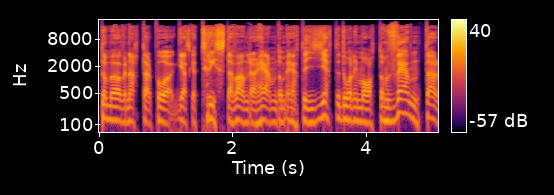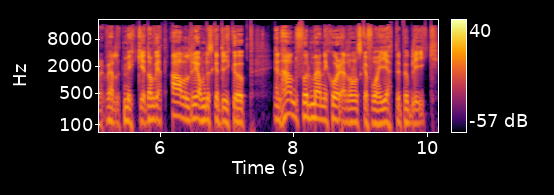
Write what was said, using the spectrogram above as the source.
De övernattar på ganska trista vandrarhem. De äter jättedålig mat. De väntar väldigt mycket. De vet aldrig om det ska dyka upp en handfull människor eller om de ska få en jättepublik.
